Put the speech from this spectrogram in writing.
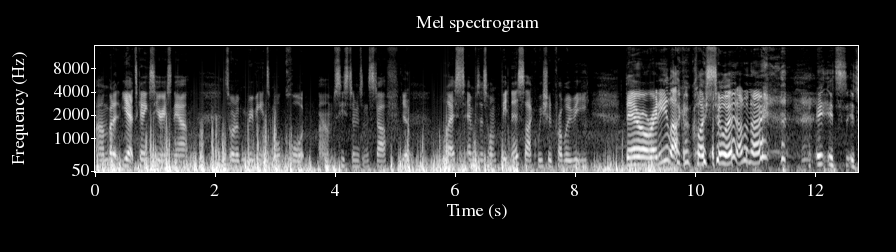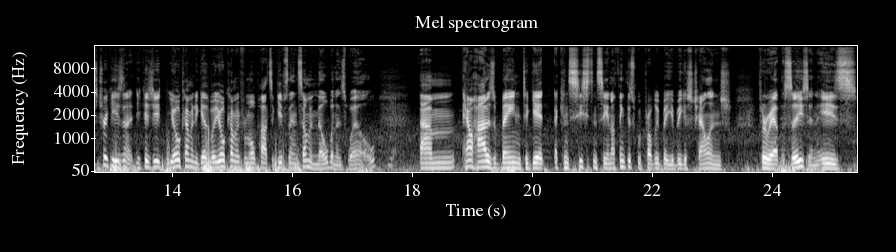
um, but it, yeah, it's getting serious now. Sort of moving into more court um, systems and stuff. Yep. less emphasis on fitness. Like we should probably be there already. Like I'm close to it. I don't know. It, it's it's tricky, isn't it? Because you, you're coming together, but you're coming from all parts of Gippsland, some in Melbourne as well. Um, how hard has it been to get a consistency? And I think this would probably be your biggest challenge throughout the season is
